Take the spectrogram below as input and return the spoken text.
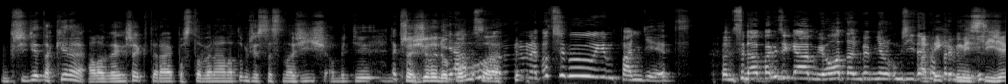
upřímně taky ne, ale ve hře, která je postavená na tom, že se snažíš, aby ti Tak přežili do Já konce. hororu nepotřebuju jim fandit. Tam si naopak říkám, jo, ten by měl umřít A jako ty první. myslíš, že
